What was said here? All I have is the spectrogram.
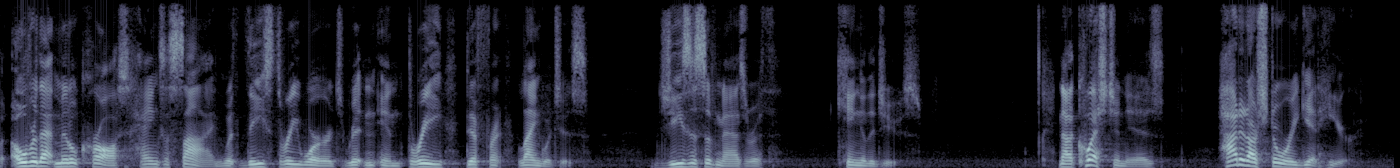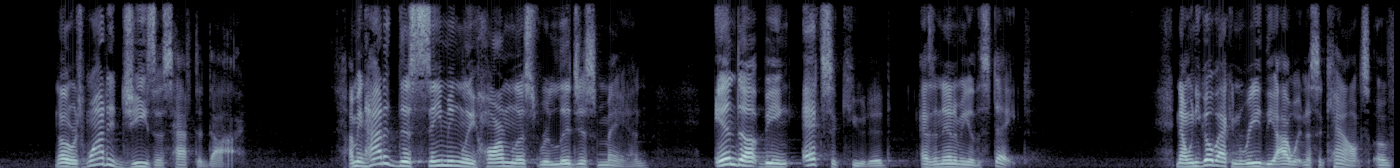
But over that middle cross hangs a sign with these three words written in three different languages Jesus of Nazareth, King of the Jews. Now, the question is how did our story get here? In other words, why did Jesus have to die? I mean, how did this seemingly harmless religious man end up being executed as an enemy of the state? Now, when you go back and read the eyewitness accounts of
